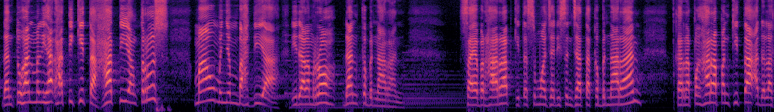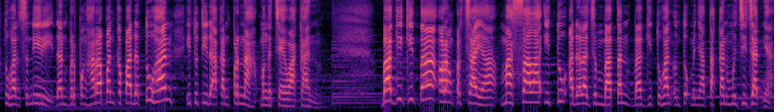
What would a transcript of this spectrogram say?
Dan Tuhan melihat hati kita, hati yang terus mau menyembah Dia di dalam roh dan kebenaran. Saya berharap kita semua jadi senjata kebenaran, Karena pengharapan kita adalah Tuhan sendiri dan berpengharapan kepada Tuhan itu tidak akan pernah mengecewakan. Bagi kita orang percaya, masalah itu adalah jembatan bagi Tuhan untuk menyatakan mujizatnya.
